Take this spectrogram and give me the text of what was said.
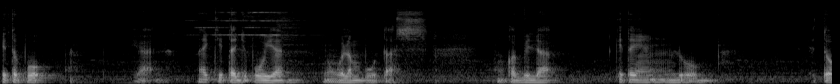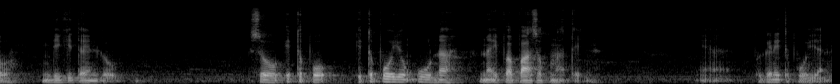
ito po. Yan. Nakikita niyo po yan, yung walang butas. Yung kabila, kita yung loob. Ito, hindi kita yung loob. So, ito po, ito po yung una na ipapasok natin. Yan. Pag ganito po yan.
